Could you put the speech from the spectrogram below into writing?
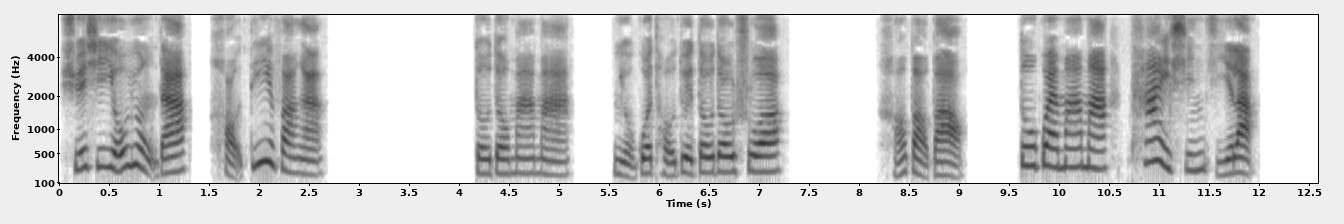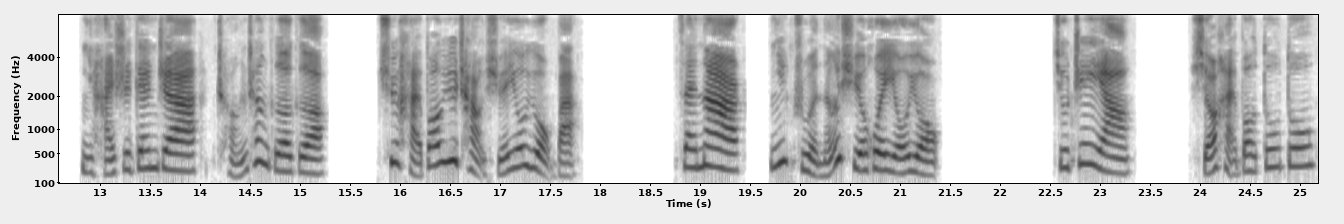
学习游泳的好地方啊！兜兜妈妈扭过头对兜兜说：“好宝宝。”都怪妈妈太心急了，你还是跟着程程哥哥去海豹浴场学游泳吧，在那儿你准能学会游泳。就这样，小海豹兜兜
